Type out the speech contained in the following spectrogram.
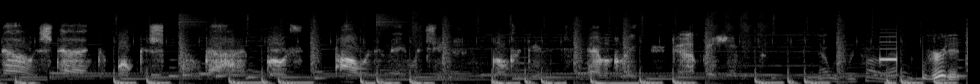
now it's time to focus on God first. Power in the name of Jesus. Don't forget it. Have a great day. God bless you. That was Ricardo Applin. You've heard it,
